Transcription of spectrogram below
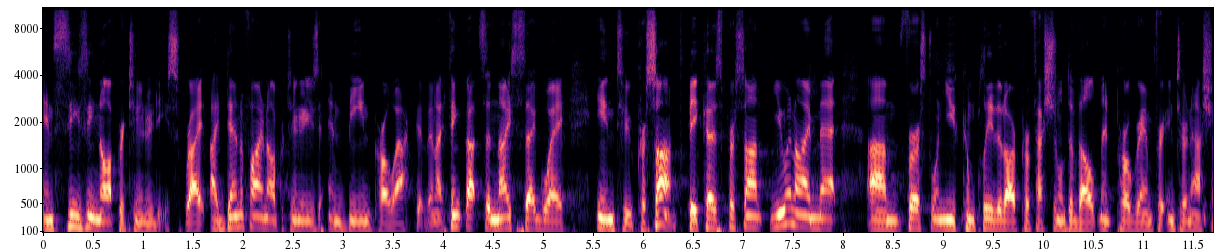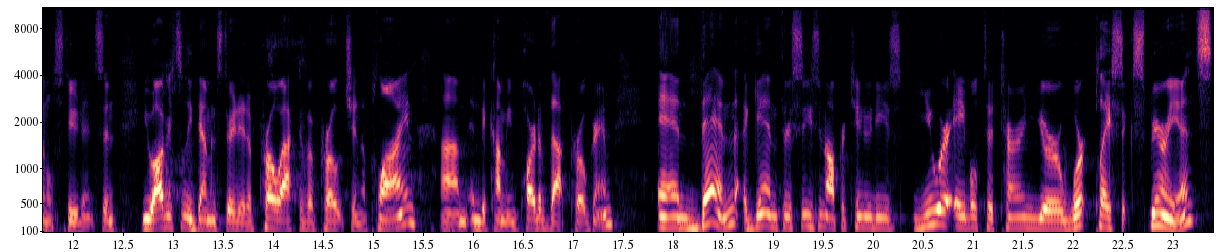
and seizing opportunities, right? Identifying opportunities and being proactive. And I think that's a nice segue into Prasanth, because Prasanth, you and I met um, first when you completed our professional development program for international students. And you obviously demonstrated a proactive approach in applying um, and becoming part of that program. And then, again, through season opportunities, you are able to turn your workplace experience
